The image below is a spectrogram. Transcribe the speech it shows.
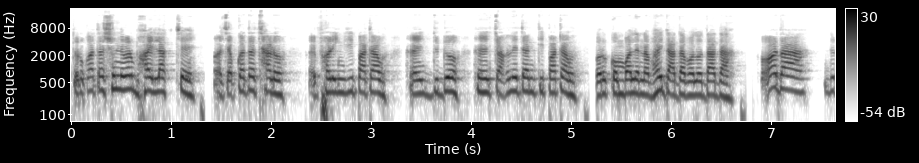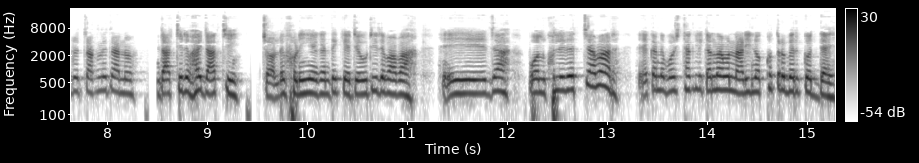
তোর কথা শুনে আমার ভয় লাগছে। ওসব কথা ছাড়ো। ফরিংজি পাঠাও দুটো চকলেট আনতি পাঠাও। ওরকম বলে না ভাই দাদা বলো দাদা। ও দা, দুটো চকলেট আনো। যাচ্ছি রে ভাই, যাচ্ছি। চলে ফড়িং এখান থেকে কেটে উঠি রে বাবা। এ যা, পোল খুলে দিচ্ছে আমার। এখানে বসে থাকলে কেন আমার নারী নক্ষত্র বের করে দেয়?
